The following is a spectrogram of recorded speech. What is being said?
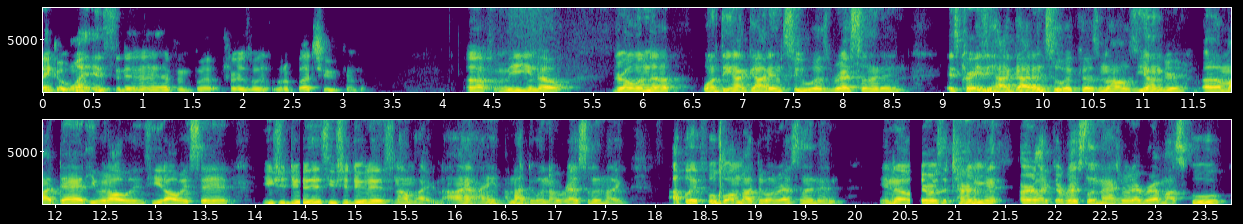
think of one incident that happened, but first, what, what about you, Kendall? Uh, for me, you know, growing up, one thing I got into was wrestling, and it's crazy how I got into it because when I was younger, uh, my dad he would always he'd always said you should do this, you should do this, and I'm like, nah, I ain't, I'm not doing no wrestling. Like I play football, I'm not doing wrestling, and you know there was a tournament or like a wrestling match or whatever at my school,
